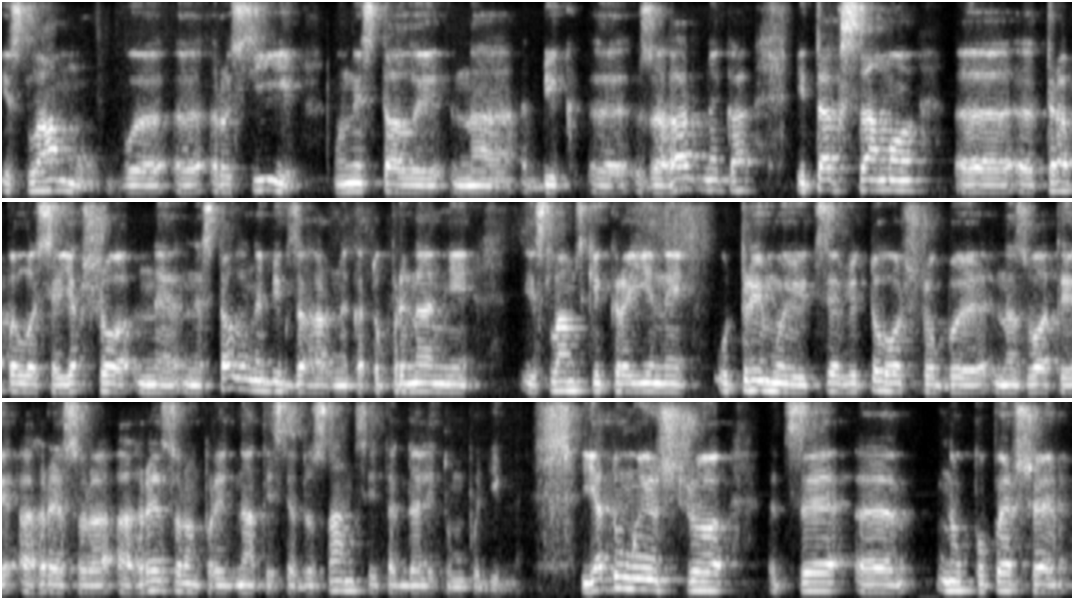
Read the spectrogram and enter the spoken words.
Ісламу в е, Росії вони стали на бік е, загарбника, і так само е, трапилося, якщо не, не стали на бік загарбника, то принаймні ісламські країни утримуються від того, щоб назвати агресора агресором, приєднатися до санкцій і так далі, тому подібне. Я думаю, що це ну, по-перше,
